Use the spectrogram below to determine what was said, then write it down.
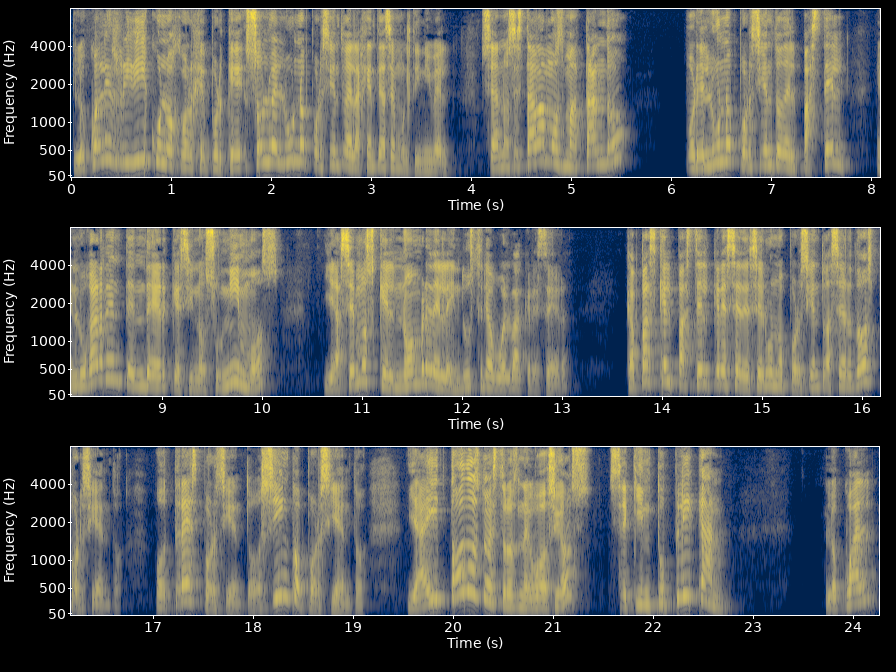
Lo cual es ridículo, Jorge, porque solo el 1% de la gente hace multinivel. O sea, nos estábamos matando por el 1% del pastel, en lugar de entender que si nos unimos y hacemos que el nombre de la industria vuelva a crecer, Capaz que el pastel crece de ser 1% a ser 2%, o 3%, o 5%. Y ahí todos nuestros negocios se quintuplican. Lo cual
